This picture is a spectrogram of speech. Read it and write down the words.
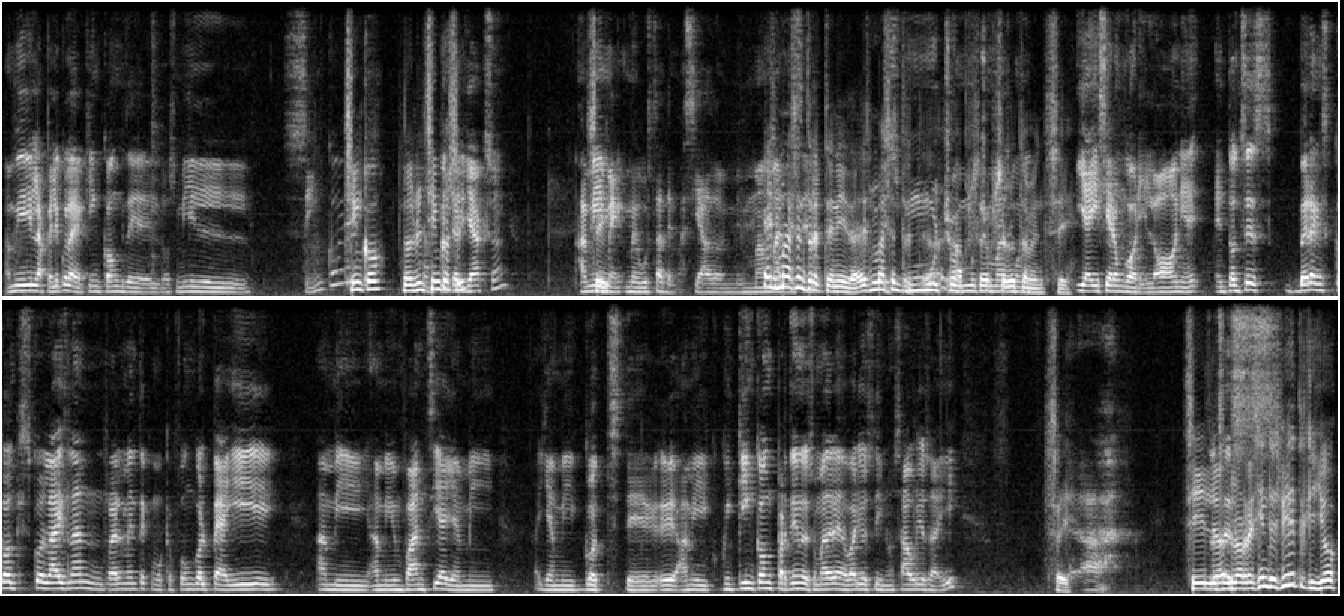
A mí la película de King Kong del 2005. ¿eh? 5, Con 2005, Peter sí. Jackson. A mí Sí. me, me gusta demasiado. me mama Es más entretenida, es más Es entretenida. mucho, mucho más Absolutamente, sí. Y ahí hicieron gorilón. y- entonces, ver a Skull Island realmente como que fue un golpe ahí a mi, a mi infancia y a mi, y a mi, Gods- de- eh, a mi King Kong partiendo de su madre de varios dinosaurios ahí. Sí. Ah, Sí, lo- Entonces- los recientes, fíjate que yo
